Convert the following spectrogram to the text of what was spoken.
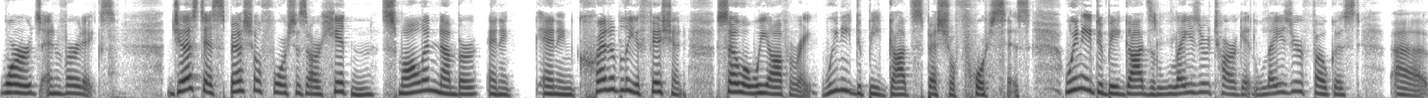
words and verdicts. Just as special forces are hidden, small in number, and and incredibly efficient, so will we operate. We need to be God's special forces. We need to be God's laser target, laser focused, uh,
